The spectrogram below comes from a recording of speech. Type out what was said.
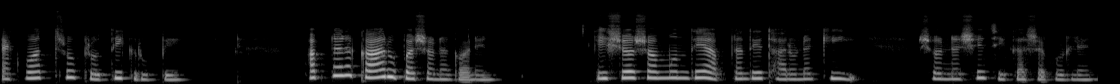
একমাত্র প্রতীক রূপে। আপনারা কার উপাসনা করেন? ঈশ্বর সম্বন্ধে আপনাদের ধারণা কি? সন্ন্যাসী জিজ্ঞাসা করলেন।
